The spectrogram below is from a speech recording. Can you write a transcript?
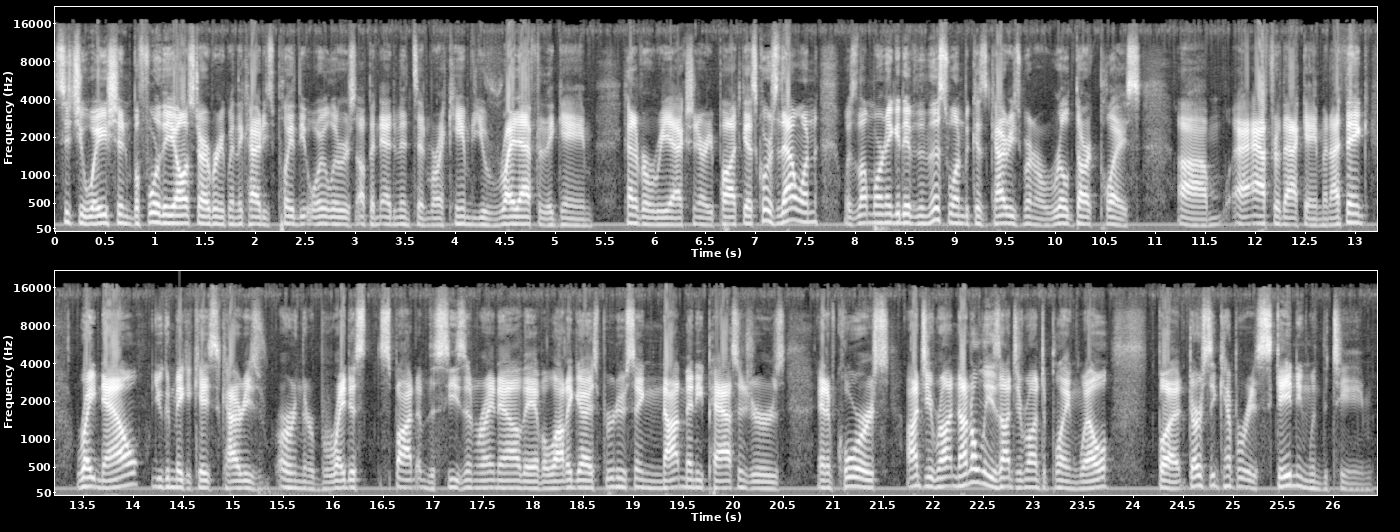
situation before the All Star break when the Coyotes played the Oilers up in Edmonton, where I came to you right after the game, kind of a reactionary podcast. Of course, that one was a lot more negative than this one because the Coyotes were in a real dark place um, after that game, and I think right now you can make a case the Coyotes are in their brightest spot of the season right now. They have a lot of guys producing, not many passengers, and of course, Antti Ron- not only is Antti Raanta playing well but Darcy Kuemper is skating with the team,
